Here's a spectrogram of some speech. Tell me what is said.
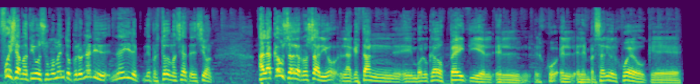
Fue llamativo en su momento, pero nadie, nadie le, prestó demasiada atención. A la causa de Rosario, en la que están involucrados Peiti, el, el, empresario del juego, que,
